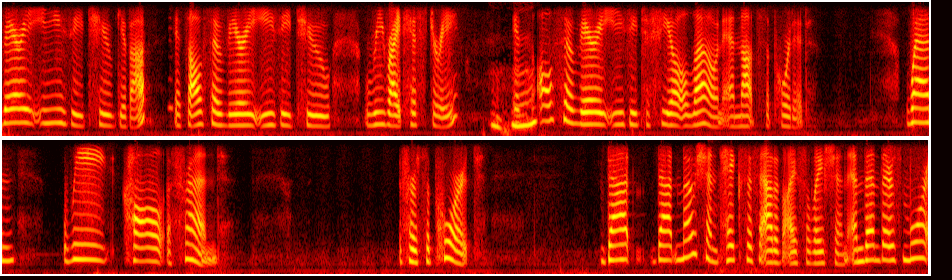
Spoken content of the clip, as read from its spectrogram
very easy to give up. It's also very easy to rewrite history. Mm-hmm. It's also very easy to feel alone and not supported. when we call a friend for support, that that motion takes us out of isolation and then there's more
